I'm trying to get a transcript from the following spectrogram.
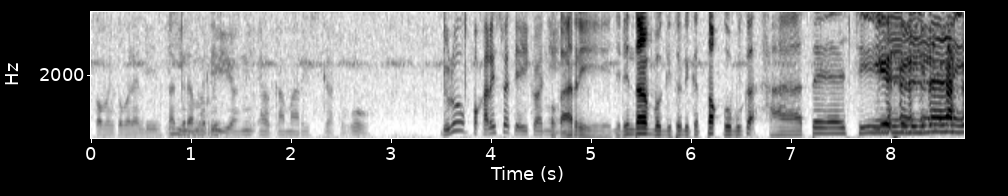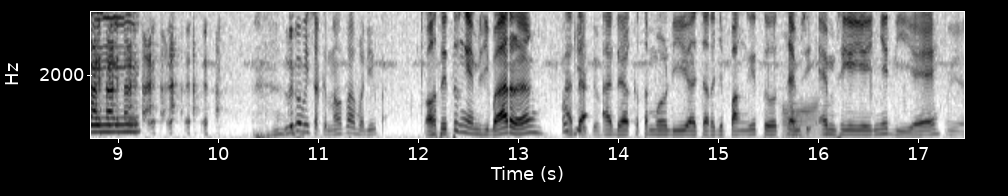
komen-komenan di Instagram iya, tadi. iya nih El Kamariska tuh wow. dulu Pokari Sweat ya ikonnya Pokari. Jadi ntar begitu diketok gua buka hati sinai. lu kok bisa kenal pak sama dia pak Waktu itu nge-MC bareng. Oh, ada gitu. ada ketemu di acara Jepang gitu. Oh. MC MC-nya dia, oh, iya.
